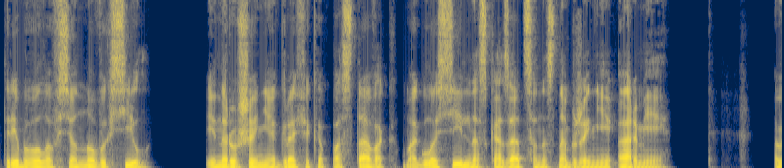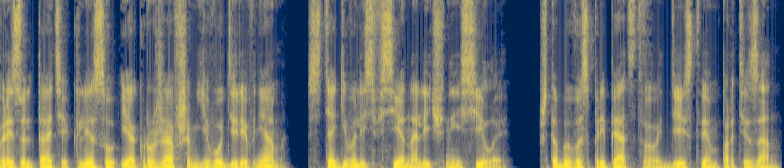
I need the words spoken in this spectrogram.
требовала все новых сил, и нарушение графика поставок могло сильно сказаться на снабжении армии. В результате к лесу и окружавшим его деревням стягивались все наличные силы, чтобы воспрепятствовать действиям партизан.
